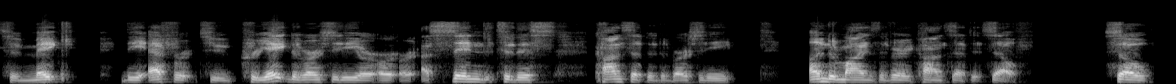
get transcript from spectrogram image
to make the effort to create diversity or, or, or ascend to this concept of diversity undermines the very concept itself so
